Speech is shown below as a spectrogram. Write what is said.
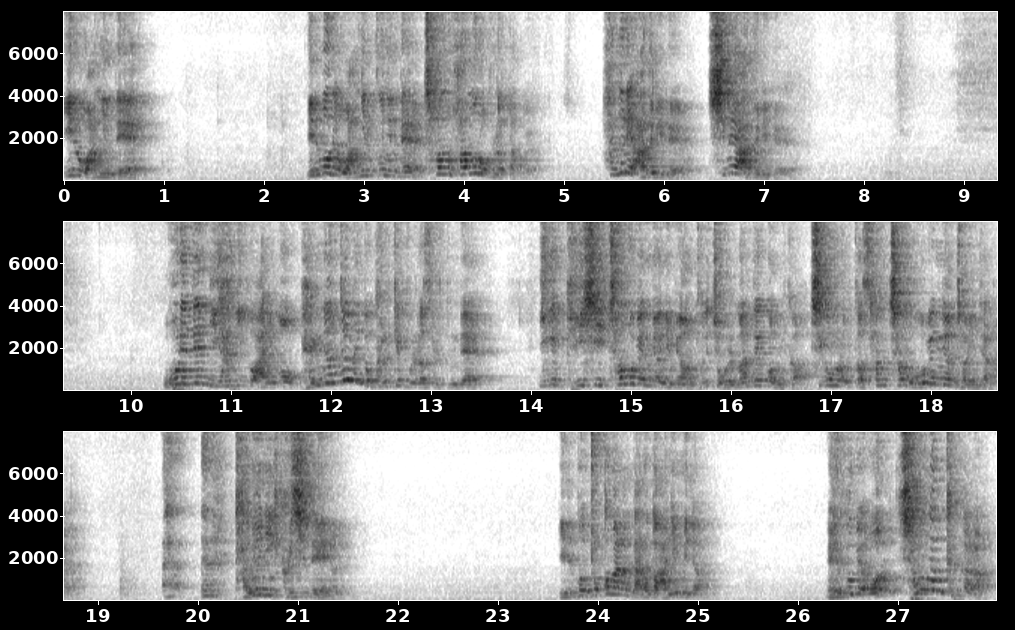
일왕인데 일본의 왕일 뿐인데 천황으로 불렀다고요. 하늘의 아들이래요. 신의 아들이래요. 오래된 이야기도 아니고 100년 전에도 그렇게 불렀을 텐데 이게 BC 1500년이면 도대체 얼마 된 겁니까? 지금으로부터 3500년 전이잖아요. 당연히 그 시대에는 일본 조그마한 나라도 아닙니다. 애굽의 엄청난 큰 나라,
